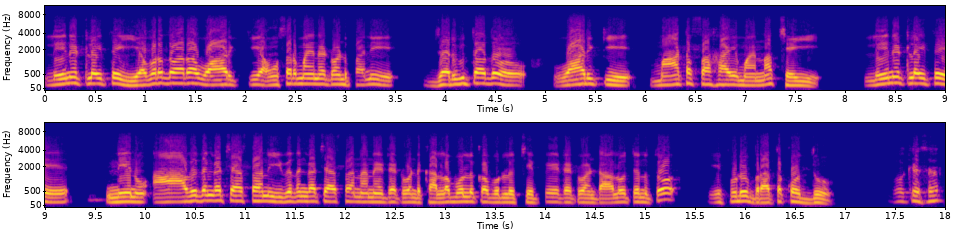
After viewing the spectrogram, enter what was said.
లేనట్లయితే ఎవరి ద్వారా వారికి అవసరమైనటువంటి పని జరుగుతుందో వారికి మాట సహాయం అన్నా చెయ్యి. లేనట్లయితే నేను ఆ విధంగా చేస్తాను ఈ విధంగా చేస్తాను అనేటటువంటి కళ్ళబొల్లు కబుర్లు చెప్పేటటువంటి ఆలోచనతో ఎప్పుడు బ్రతకొద్దు. ఓకే సార్.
